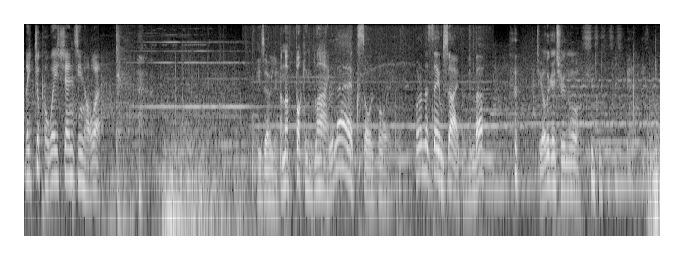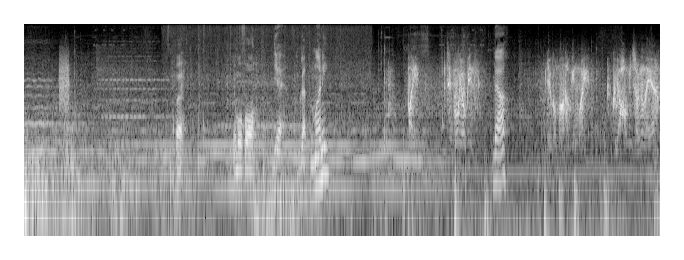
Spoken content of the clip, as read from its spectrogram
你捉個 Wei Shen 先好啊！He's early. I'm not fucking blind. Relax, old boy. We're on the same side, remember? 條友都幾串喎。喂，有冇貨？Yeah, you got the money? 喂，情況有變，咩啊？有個碼頭警衛，佢由後面上緊嚟啊！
